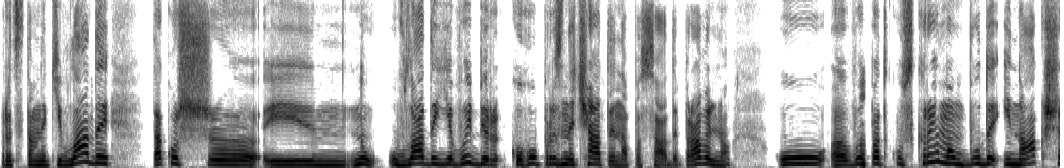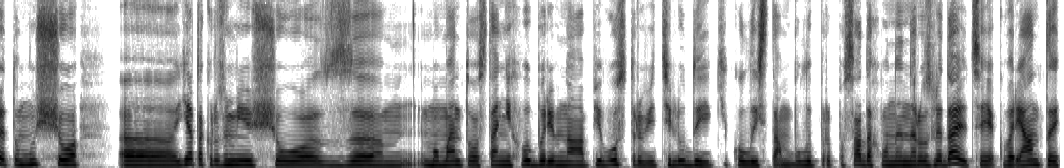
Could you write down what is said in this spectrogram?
представники влади. Також е, ну, у влади є вибір, кого призначати на посади, правильно? У е, випадку з Кримом буде інакше, тому що е, я так розумію, що з моменту останніх виборів на півострові ті люди, які колись там були при посадах, вони не розглядаються як варіанти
